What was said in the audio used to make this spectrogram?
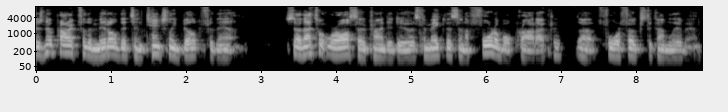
there's no product for the middle that's intentionally built for them. So that's what we're also trying to do is to make this an affordable product uh, for folks to come live in.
